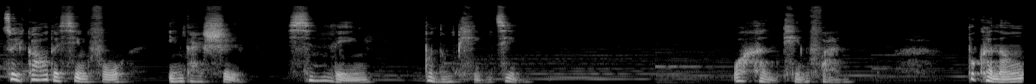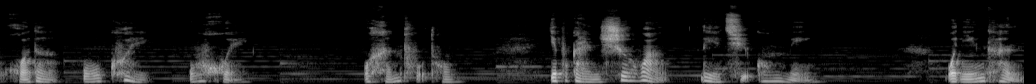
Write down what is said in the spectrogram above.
最高的幸福应该是心灵不能平静。我很平凡，不可能活得无愧无悔。我很普通，也不敢奢望猎取功名。我宁肯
